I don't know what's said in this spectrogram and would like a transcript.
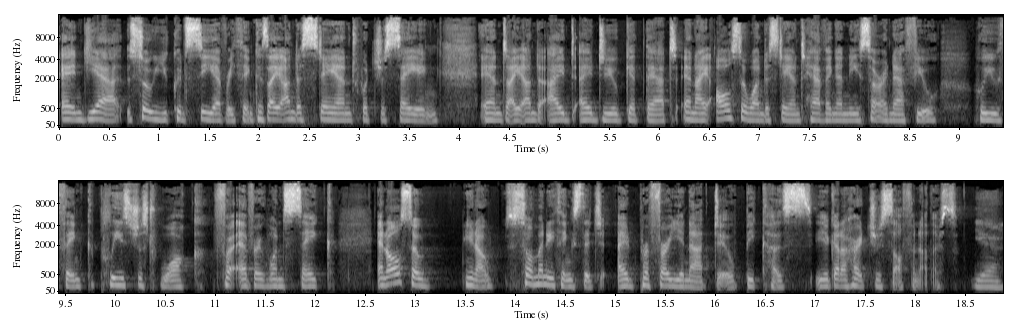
and yeah, so you could see everything because I understand what you're saying, and I under I I do get that, and I also understand having a niece or a nephew who you think please just walk for everyone's sake, and also you know, so many things that I'd prefer you not do because you're going to hurt yourself and others. Yeah.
